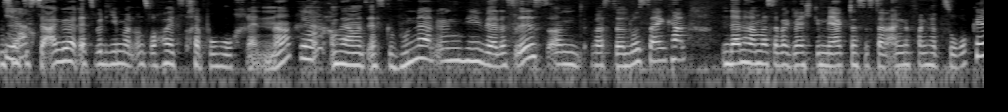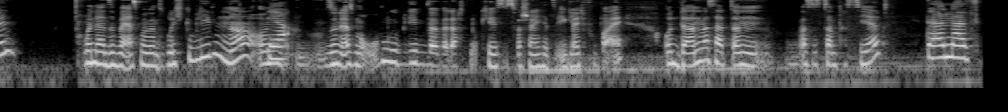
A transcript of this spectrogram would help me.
Und es Ja. hat sich so angehört, als würde jemand unsere Holztreppe hochrennen, ne? Ja. Und wir haben uns erst gewundert irgendwie, wer das ist und was da los sein kann. Und dann haben wir es aber gleich gemerkt, dass es dann angefangen hat zu ruckeln. Und dann sind wir erstmal ganz ruhig geblieben, ne? Und Ja. sind erstmal oben geblieben, weil wir dachten, okay, es ist wahrscheinlich jetzt eh gleich vorbei. Und dann, was hat dann, was ist dann passiert? Dann hat es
